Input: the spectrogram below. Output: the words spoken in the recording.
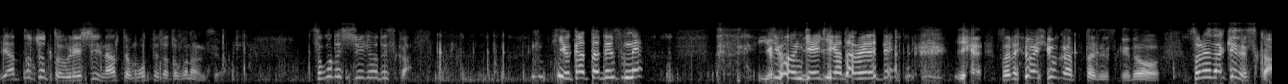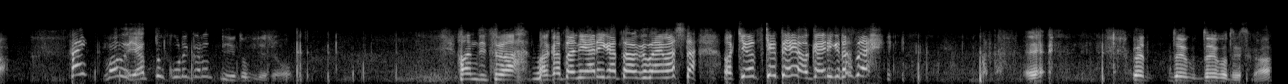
やっとちょっと嬉しいなって思ってたとこなんですよ。そこで終了ですか？よかったですね。シシフォンケーキが食べれて。いやそれは良かったですけどそれだけですか？はい。まだやっとこれからっていう時でしょ？本日は誠にありがとうございました。お気をつけてお帰りください。えこれどういうどういうことですか？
